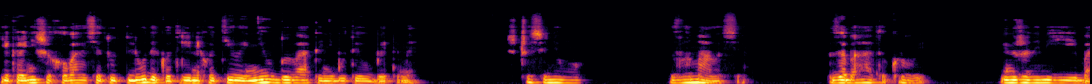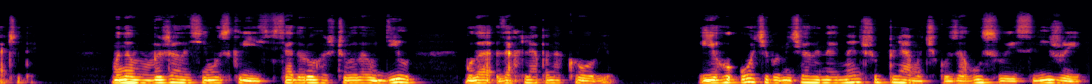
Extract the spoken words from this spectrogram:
як раніше ховалися тут люди, котрі не хотіли ні вбивати, ні бути вбитими. Щось у ньому зламалося забагато крові. Він вже не міг її бачити. Вона ввижалася йому скрізь, вся дорога, що вела у діл, була захляпана кров'ю, і його очі помічали найменшу плямочку загуслої, свіжої,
